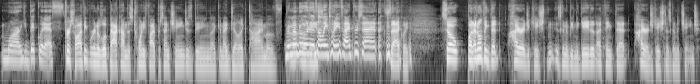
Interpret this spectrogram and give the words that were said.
more ubiquitous. First of all, I think we're going to look back on this 25% change as being like an idyllic time of. uh, Remember of when it was only 25%? exactly. So, but I don't think that higher education is going to be negated. I think that higher education is going to change.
